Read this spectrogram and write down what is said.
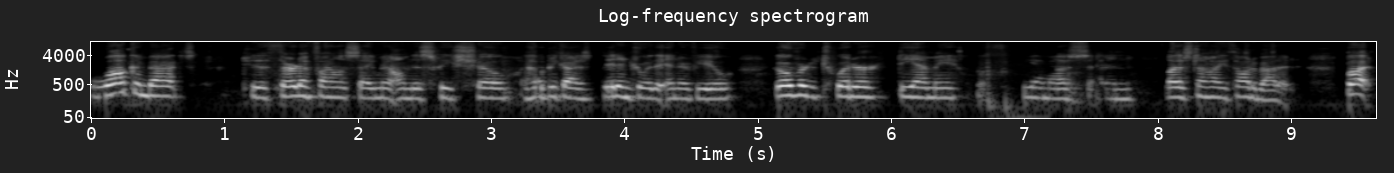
Welcome back to the third and final segment on this week's show. I hope you guys did enjoy the interview. Go over to Twitter, DM me, DM us, and let us know how you thought about it. But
